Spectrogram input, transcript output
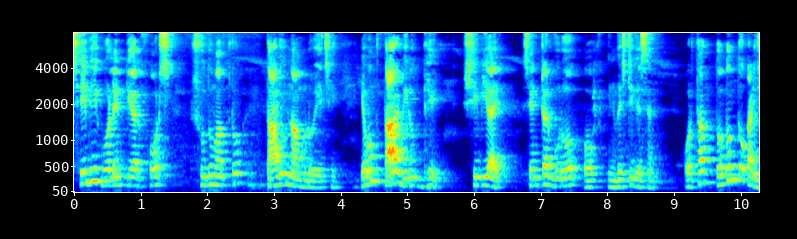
সিভিক ভলেন্টিয়ার ফোর্স শুধুমাত্র তারই নাম রয়েছে এবং তার বিরুদ্ধে CBI, central bureau of investigation অর্থাৎ তদন্তকারী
